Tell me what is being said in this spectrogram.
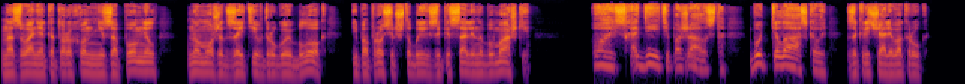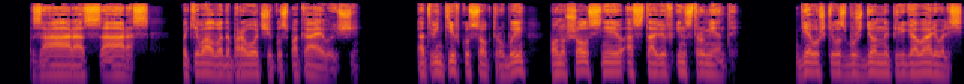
названия которых он не запомнил, но может зайти в другой блок и попросит, чтобы их записали на бумажке. «Ой, сходите, пожалуйста, будьте ласковы!» — закричали вокруг. «Зараз, зараз!» — покивал водопроводчик успокаивающе. Отвинтив кусок трубы, он ушел с нею, оставив инструменты. Девушки возбужденно переговаривались.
